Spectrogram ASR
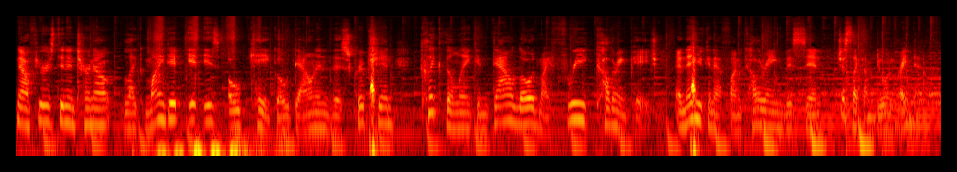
Now, if yours didn't turn out like mine did, it is okay. Go down in the description, click the link, and download my free coloring page. And then you can have fun coloring this in just like I'm doing right now.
